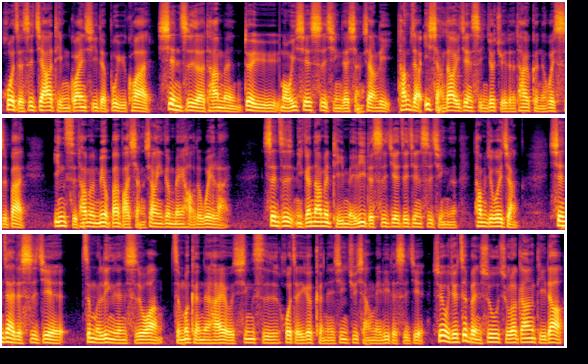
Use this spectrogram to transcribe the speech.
或者是家庭关系的不愉快，限制了他们对于某一些事情的想象力。他们只要一想到一件事情，就觉得他有可能会失败。因此，他们没有办法想象一个美好的未来，甚至你跟他们提美丽的世界这件事情呢，他们就会讲：现在的世界这么令人失望，怎么可能还有心思或者一个可能性去想美丽的世界？所以，我觉得这本书除了刚刚提到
